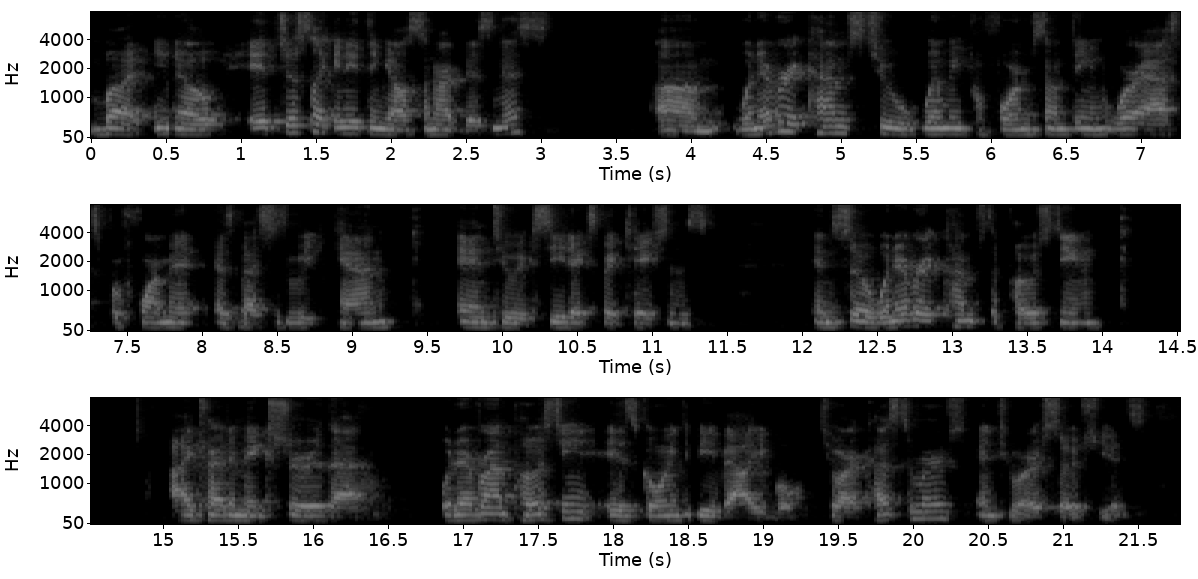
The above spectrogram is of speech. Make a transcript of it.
but you know, it's just like anything else in our business. Um, whenever it comes to when we perform something, we're asked to perform it as best as we can and to exceed expectations. And so, whenever it comes to posting, I try to make sure that whatever I'm posting is going to be valuable to our customers and to our associates.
